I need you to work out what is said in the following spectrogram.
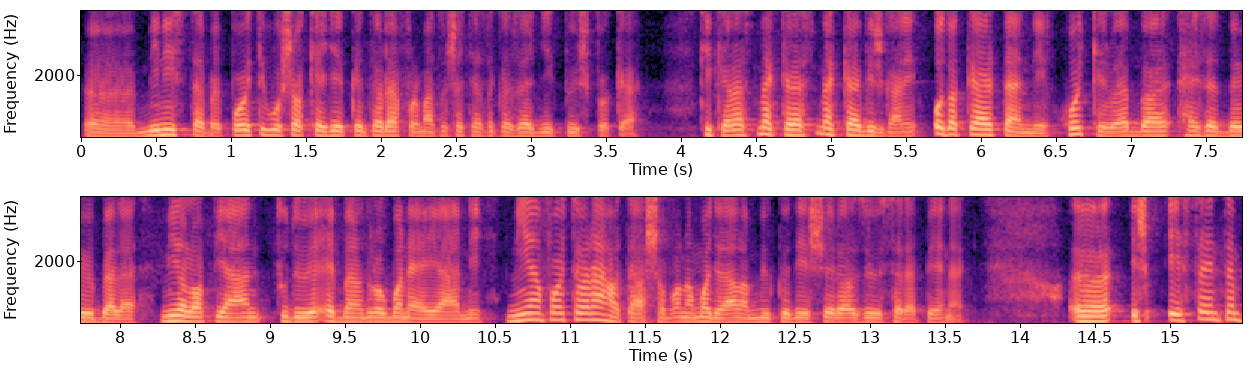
uh, miniszter vagy politikus, aki egyébként a református egyháznak az egyik püspöke. Ki kell ezt, meg kell ezt meg kell vizsgálni, oda kell tenni, hogy kerül ebbe a helyzetbe ő bele, mi alapján tud ő ebben a dologban eljárni, milyen fajta ráhatása van a magyar állam működésére az ő szerepének. És, és szerintem,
